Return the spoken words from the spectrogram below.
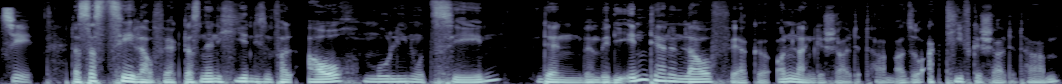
C. Das ist das C-Laufwerk. Das nenne ich hier in diesem Fall auch Molino 10. Denn wenn wir die internen Laufwerke online geschaltet haben, also aktiv geschaltet haben,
